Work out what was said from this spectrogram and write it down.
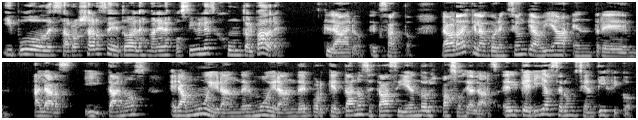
y pudo desarrollarse de todas las maneras posibles junto al padre. Claro, exacto. La verdad es que la conexión que había entre Alars y Thanos era muy grande, muy grande, porque Thanos estaba siguiendo los pasos de Alars. Él quería ser un científico,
